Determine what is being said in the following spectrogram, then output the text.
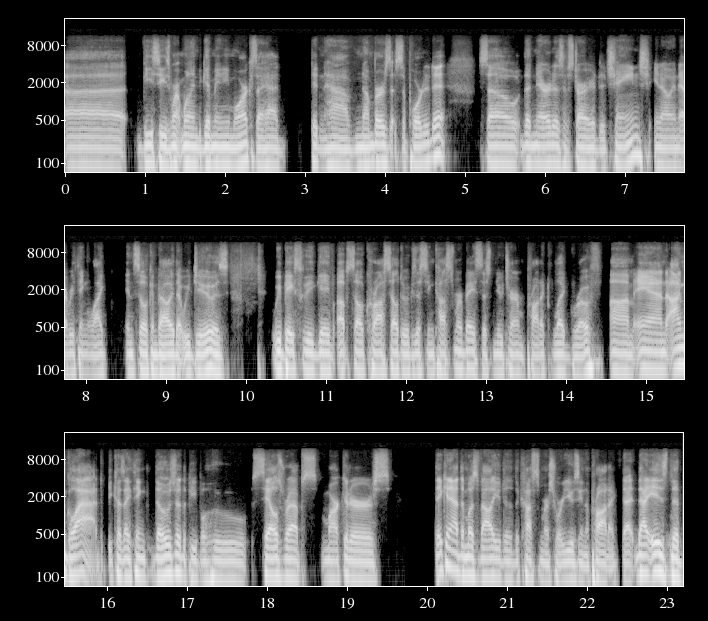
uh, vcs weren't willing to give me any more because i had didn't have numbers that supported it. So the narratives have started to change you know and everything like in silicon valley that we do is we basically gave upsell cross sell to existing customer base this new term product led growth. Um, and i'm glad because i think those are the people who sales reps marketers they can add the most value to the customers who are using the product. That that is the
